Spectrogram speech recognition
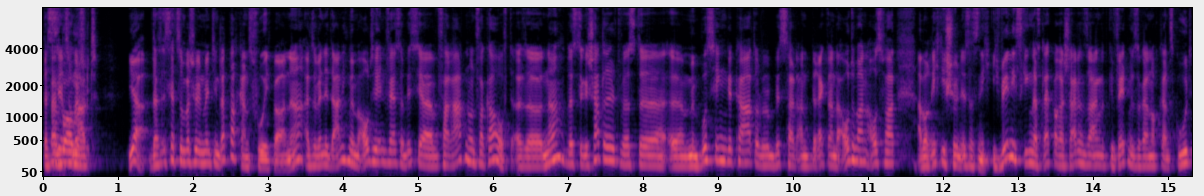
Das Beim ist Baumarkt. Ja, das ist ja zum Beispiel in Mönchengladbach ganz furchtbar, ne? Also wenn du da nicht mit dem Auto hinfährst, dann bist du ja verraten und verkauft. Also, ne, wirst du geschattelt, wirst du äh, mit dem Bus hingekarrt oder du bist halt an, direkt an der Autobahnausfahrt. Aber richtig schön ist das nicht. Ich will nichts gegen das Gladbacher Stadion sagen, das gefällt mir sogar noch ganz gut.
